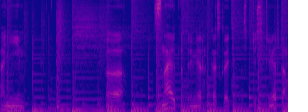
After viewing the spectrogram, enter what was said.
они э, знают, например, как сказать, привести пример, там,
